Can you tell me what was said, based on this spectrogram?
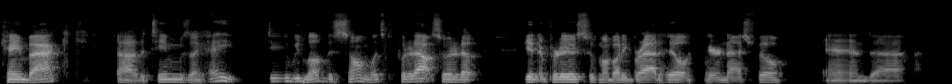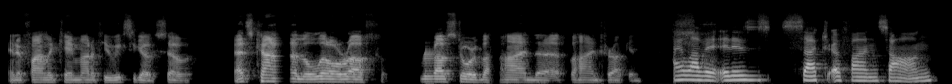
came back. Uh, the team was like, "Hey, dude, we love this song. Let's put it out." So ended up getting it produced with my buddy Brad Hill here in Nashville, and uh, and it finally came out a few weeks ago. So that's kind of the little rough rough story behind uh, behind trucking. I love it. It is such a fun song.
